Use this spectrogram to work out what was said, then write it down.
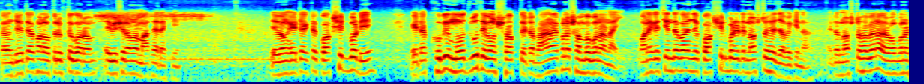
কারণ যেহেতু এখন অতিরিক্ত গরম, এই বিষয়টা আমরা মাথায় রাখি। এবং এটা একটা ককশিট বডি এটা খুবই মজবুত এবং শক্ত। এটা ভাঙার কোনো সম্ভাবনা নাই। অনেকে চিন্তা করেন যে ককশিট বডি এটা নষ্ট হয়ে যাবে কিনা। এটা নষ্ট হবে না, এরকম কোনো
